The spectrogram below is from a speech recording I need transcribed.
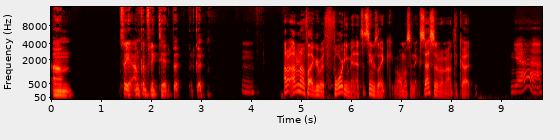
Um, so yeah, I'm conflicted, but but good. Hmm. I don't I don't know if I agree with 40 minutes. It seems like almost an excessive amount to cut. Yeah.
